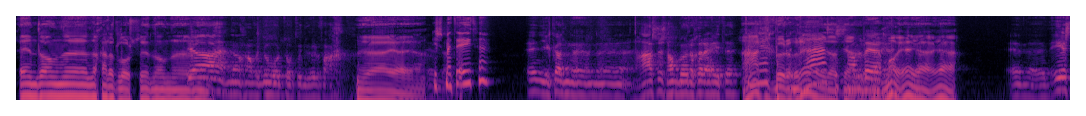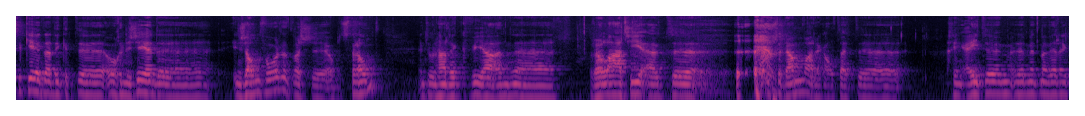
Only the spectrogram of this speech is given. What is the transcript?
en dan, eh, dan gaat het los. En dan, eh, ja, en dan gaan we door tot een uur of acht. ja, ja, ja. Is het met eten? En je kan een uh, hazeshamburger eten. Hazesburger, hè? Dat, ja, hazeshamburger. ja, mooi, hè? Ja, ja. En eh, de eerste keer dat ik het eh, organiseerde eh, in Zandvoort, dat was eh, op het strand. En toen had ik via een eh, relatie uit eh, Amsterdam, waar ik altijd eh, ging eten met, mijn werk.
